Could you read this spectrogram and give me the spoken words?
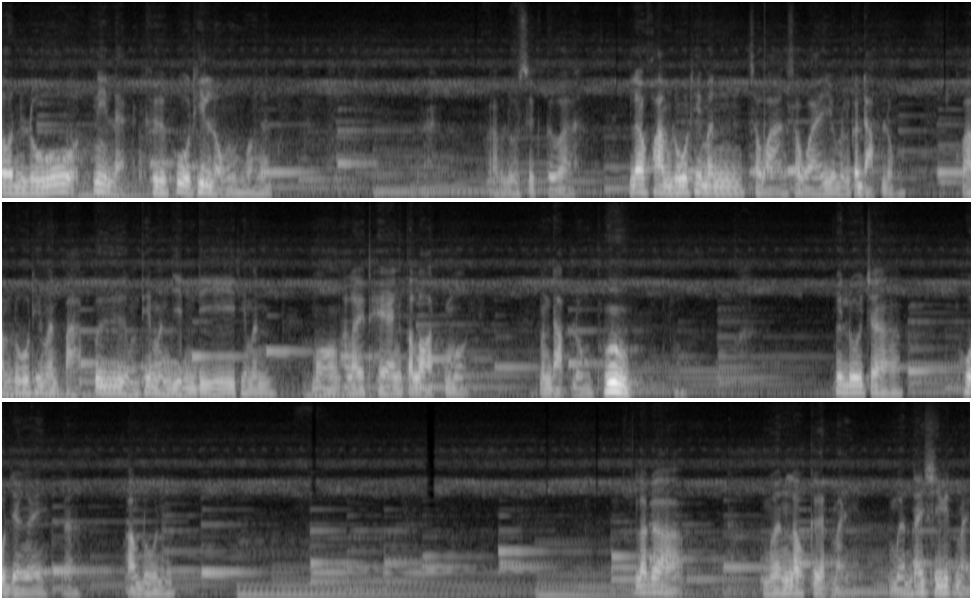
ตนรู้นี่แหละ คือผู้ที่หลงว่างั้นความรู้สึกตัว แล้วความรู้ที่มันสว่างสวัยอยู่มันก็ดับลง ความรู้ที่มันป่าปลื้มที่มันยินดีที่มัน มองอะไรแทงตลอดหมด มันดับลงพูบไม่รู้จะพูดยังไงนะความรู้นั้น แล้วก็เหมือนเราเกิดใหม่ เหมือนได้ชีวิตใหม่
